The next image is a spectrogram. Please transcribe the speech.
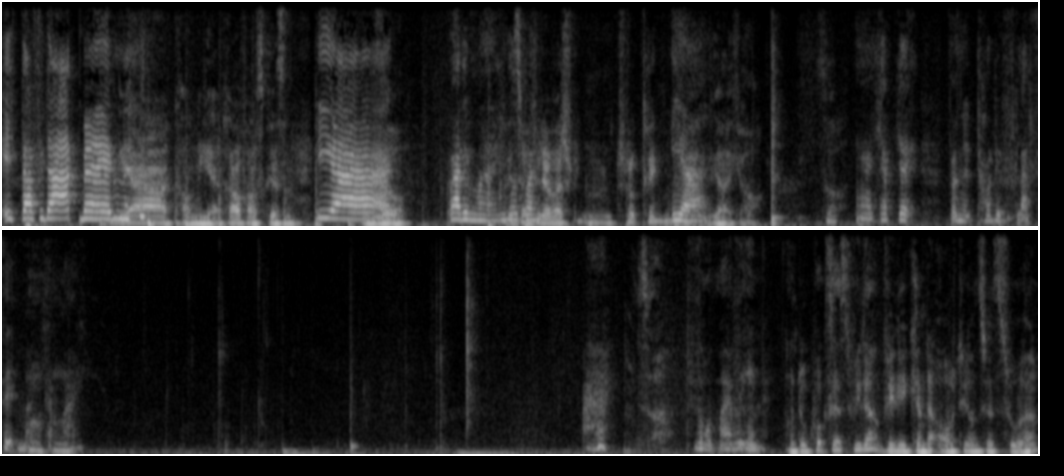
ich darf wieder atmen. Ja, komm hier, rauf aufs Kissen. Ja. So, Warte mal, ich willst du auch mal. wieder was Schluck trinken? Ja. Ja, ich auch. So, Ja, ich habe ja so eine tolle Flasche immer Mhm. dabei. Ah, so. so, mal sehen. Und du guckst jetzt wieder, wie die Kinder auch, die uns jetzt zuhören.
